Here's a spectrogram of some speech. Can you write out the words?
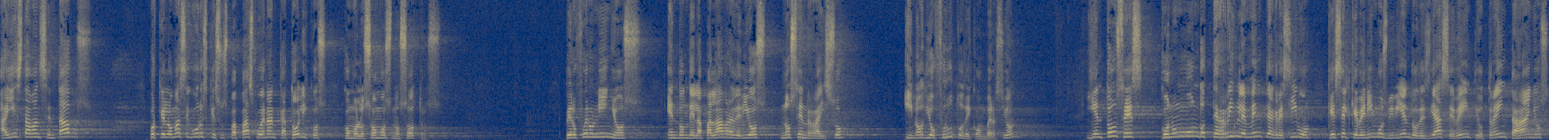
Ahí estaban sentados, porque lo más seguro es que sus papás fueran católicos como lo somos nosotros. Pero fueron niños en donde la palabra de Dios no se enraizó y no dio fruto de conversión. Y entonces, con un mundo terriblemente agresivo, que es el que venimos viviendo desde hace 20 o 30 años,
